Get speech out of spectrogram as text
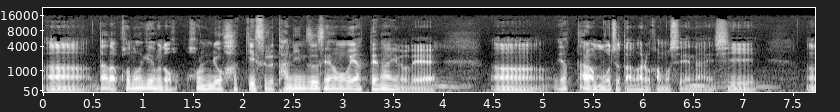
あただこのゲームの本領を発揮する多人数戦をやってないので、うん、やったらもうちょっと上がるかもしれないし、うん。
